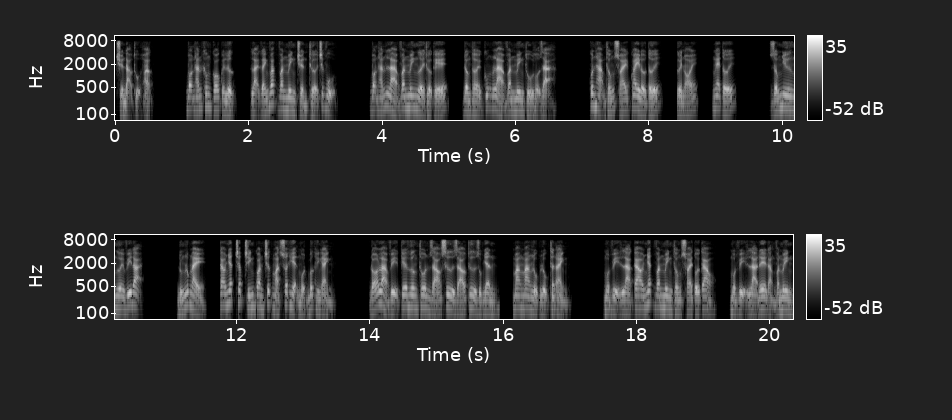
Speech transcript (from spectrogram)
truyền đạo thụ hoặc. Bọn hắn không có quyền lực, lại gánh vác văn minh truyền thừa chức vụ. Bọn hắn là văn minh người thừa kế, đồng thời cũng là văn minh thủ hộ giả. Quân hạm thống xoáy quay đầu tới, cười nói, nghe tới. Giống như người vĩ đại. Đúng lúc này, cao nhất chấp chính quan trước mặt xuất hiện một bức hình ảnh. Đó là vị kia hương thôn giáo sư giáo thư dục nhân, mang mang lục lục thân ảnh. Một vị là cao nhất văn minh thống xoáy tối cao, một vị là đê đẳng văn minh.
